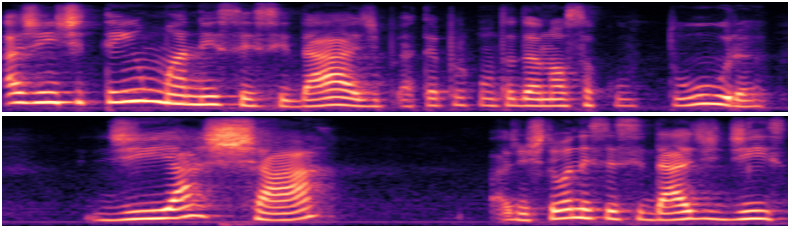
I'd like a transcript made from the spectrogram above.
a gente tem uma necessidade, até por conta da nossa cultura, de achar, a gente tem uma necessidade de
